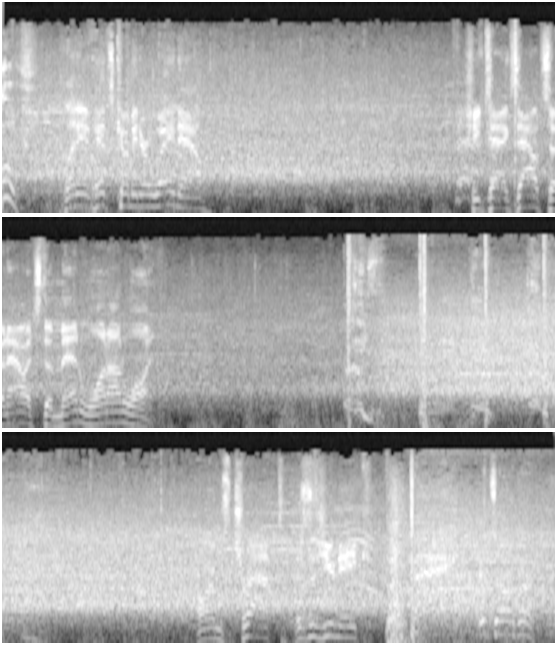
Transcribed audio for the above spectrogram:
Oof. Plenty of hits coming her way now. She tags out, so now it's the men one-on-one. Arms trapped. This is unique. Bang! It's over.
